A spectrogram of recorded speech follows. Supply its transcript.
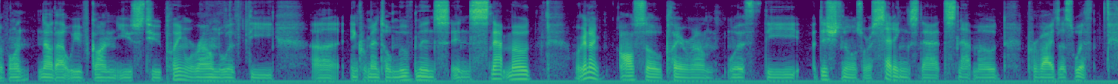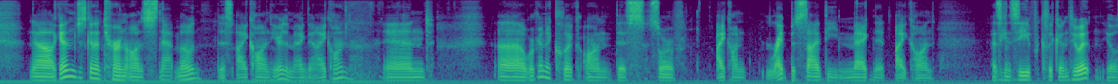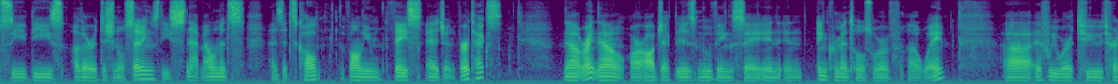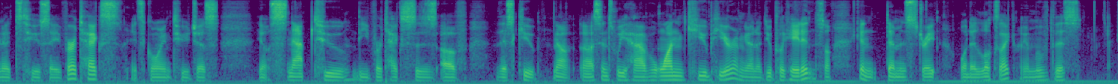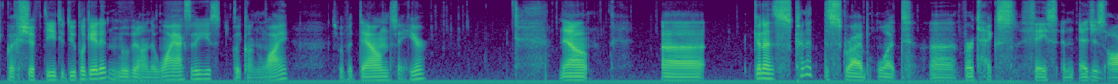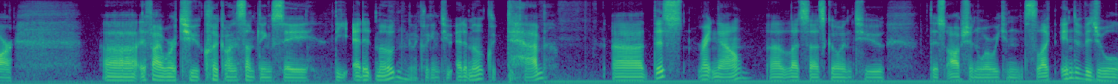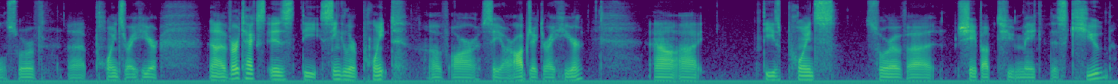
Everyone. Now that we've gotten used to playing around with the uh, incremental movements in snap mode, we're going to also play around with the additionals or settings that snap mode provides us with. Now again, I'm just going to turn on snap mode, this icon here, the magnet icon, and uh, we're going to click on this sort of icon right beside the magnet icon as you can see, if we click into it, you'll see these other additional settings, these snap elements, as it's called, the volume, face, edge, and vertex. Now, right now, our object is moving, say, in an incremental sort of uh, way. Uh, if we were to turn it to, say, vertex, it's going to just, you know, snap to the vertexes of this cube. Now, uh, since we have one cube here, I'm going to duplicate it so I can demonstrate what it looks like. I'm going to move this, click Shift D to duplicate it, move it on the Y axis, click on Y, let's move it down, say here. Now, uh, gonna kind of describe what uh, vertex, face, and edges are. Uh, if I were to click on something, say the edit mode, I'm to click into edit mode, click tab. Uh, this right now uh, lets us go into this option where we can select individual sort of uh, points right here. Now a vertex is the singular point of our, say our object right here. Now uh, these points sort of uh, shape up to make this cube.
